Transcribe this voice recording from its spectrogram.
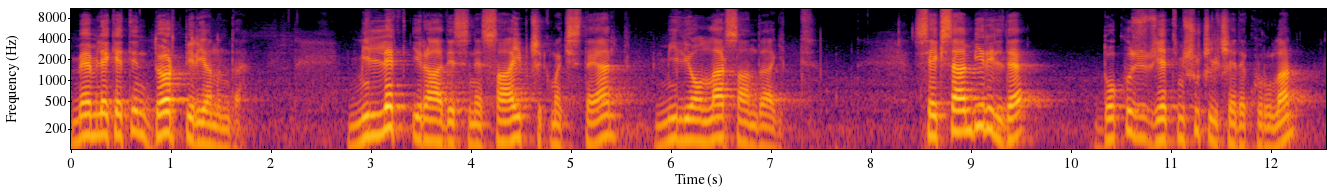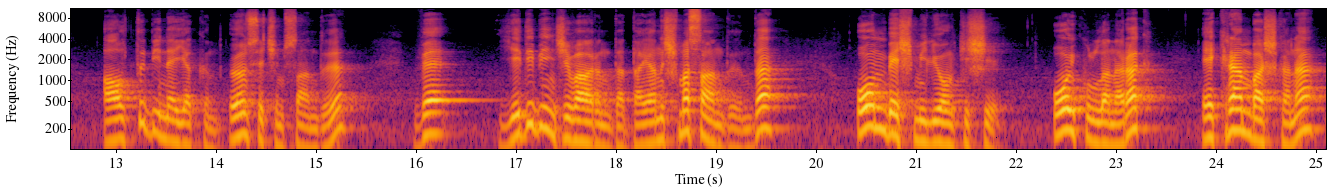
memleketin dört bir yanında millet iradesine sahip çıkmak isteyen milyonlar sandığa gitti. 81 ilde 973 ilçede kurulan 6000'e yakın ön seçim sandığı ve 7000 civarında dayanışma sandığında 15 milyon kişi oy kullanarak Ekrem Başkan'a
